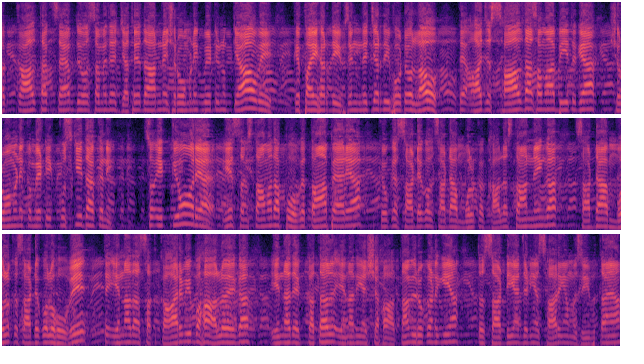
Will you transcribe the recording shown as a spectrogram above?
ਅਕਾਲ ਤਖਤ ਸਾਹਿਬ ਦੇ ਉਸ ਸਮੇਂ ਦੇ ਜਥੇਦਾਰ ਨੇ ਸ਼੍ਰੋਮਣੀ ਕਮੇਟੀ ਨੂੰ ਕਿਹਾ ਹੋਵੇ ਕਿ ਭਾਈ ਹਰਦੀਪ ਸਿੰਘ ਨਿੱਜਰ ਦੀ ਫੋਟੋ ਲਾਓ ਤੇ ਅੱਜ ਸਾਲ ਦਾ ਸਮਾਂ ਬੀਤ ਗਿਆ, ਸ਼੍ਰੋਮਣੀ ਕਮੇਟੀ ਕੁਸਕੀ ਤੱਕ ਨਹੀਂ। ਸੋ ਇਹ ਕਿਉਂ ਹੋ ਰਿਹਾ ਇਹ ਸੰਸਥਾਵਾਂ ਦਾ ਭੋਗ ਤਾਂ ਪੈ ਰਿਹਾ, ਕਿਉਂਕਿ ਸਾਡੇ ਕੋਲ ਸਾਡਾ ਮੁਲਕ ਖਾਲਿਸਤਾਨ ਨਹੀਂਗਾ ਸਾਡਾ ਮੁਲਕ ਸਾਡੇ ਕੋਲ ਹੋਵੇ ਤੇ ਇਹਨਾਂ ਦਾ ਸਤਕਾਰ ਵੀ ਬਹਾਲ ਹੋਏਗਾ, ਇਹਨਾਂ ਦੇ ਕਤਲ, ਇਹਨਾਂ ਦੀਆਂ ਸ਼ਹਾਦਤਾਂ ਵੀ ਰੁਕਣਗੀਆਂ, ਤੇ ਸਾਡੀਆਂ ਜਿਹੜੀਆਂ ਸਾਰੀਆਂ ਮੁਸੀਬਤਾਂ ਆ,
